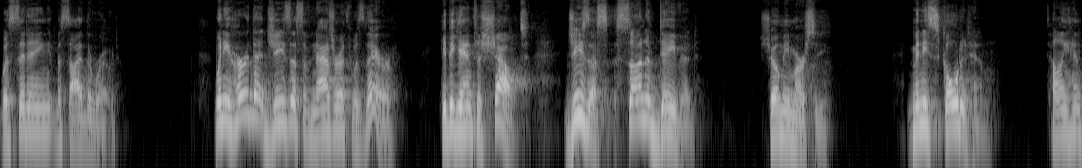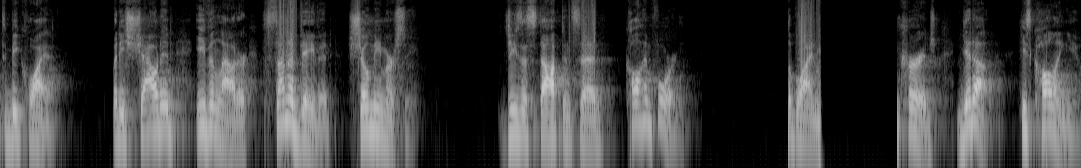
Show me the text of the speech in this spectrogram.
was sitting beside the road. When he heard that Jesus of Nazareth was there, he began to shout, Jesus, son of David, show me mercy. Many scolded him, telling him to be quiet. But he shouted even louder, Son of David, show me mercy. Jesus stopped and said, Call him forward. The blind man, encouraged, Get up, he's calling you.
